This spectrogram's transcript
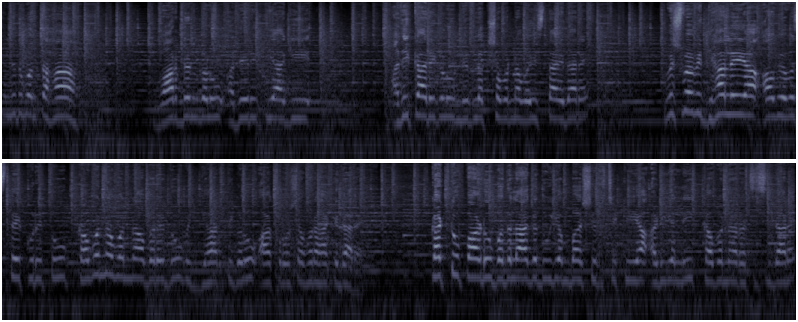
ಇಲ್ಲಿರುವಂತಹ ವಾರ್ಡನ್ಗಳು ಅದೇ ರೀತಿಯಾಗಿ ಅಧಿಕಾರಿಗಳು ನಿರ್ಲಕ್ಷ್ಯವನ್ನು ವಹಿಸ್ತಾ ಇದ್ದಾರೆ. ವಿಶ್ವವಿದ್ಯಾಲಯ ಅವ್ಯವಸ್ಥೆ ಕುರಿತು ಕವನವನ್ನ ಬರೆದು ವಿದ್ಯಾರ್ಥಿಗಳು ಆಕ್ರೋಶ ಹೊರಹಾಕಿದ್ದಾರೆ. ಕಟ್ಟುಪಾಡು ಬದಲಾಗದು ಎಂಬ ಶೀರ್ಷಿಕೆಯ ಅಡಿಯಲ್ಲಿ ಕವನ ರಚಿಸಿದ್ದಾರೆ.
